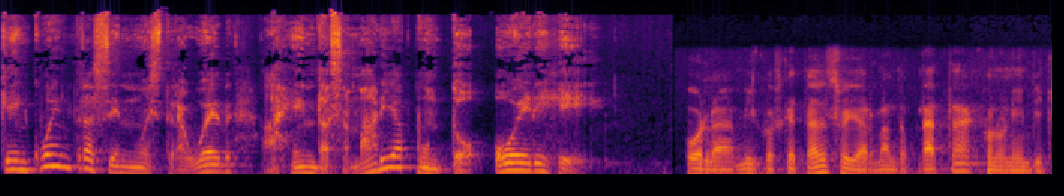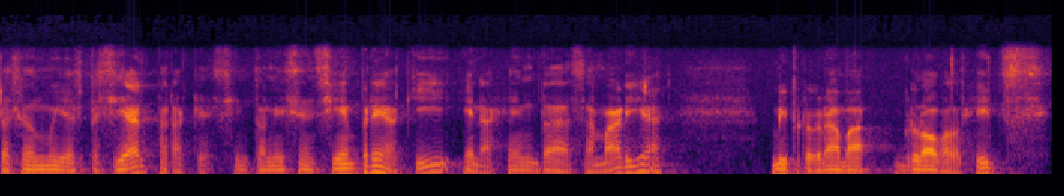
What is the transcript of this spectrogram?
que encuentras en nuestra web agendasamaria.org. Hola amigos, ¿qué tal? Soy Armando Plata con una invitación muy especial para que sintonicen siempre aquí en Agenda Samaria mi programa Global Hits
